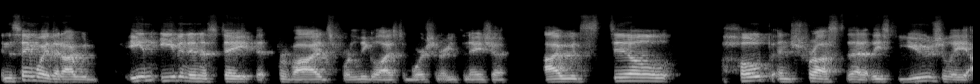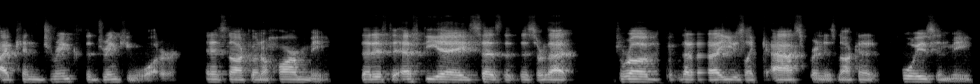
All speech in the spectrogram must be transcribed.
In the same way that I would, in, even in a state that provides for legalized abortion or euthanasia, I would still hope and trust that at least usually I can drink the drinking water and it's not going to harm me. That if the FDA says that this or that drug that I use, like aspirin, is not going to poison me. I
